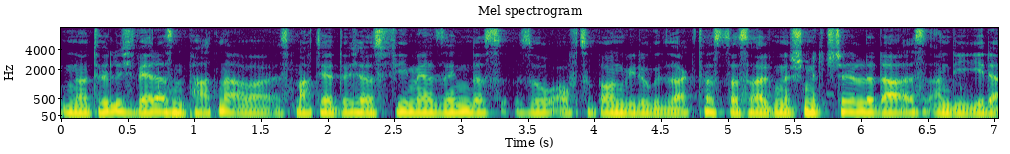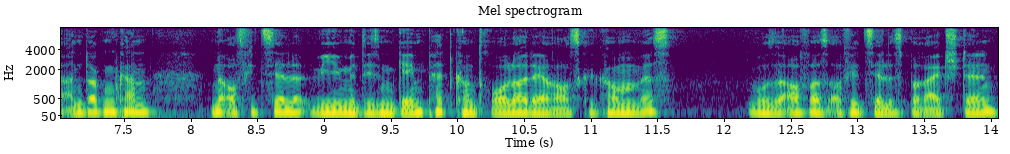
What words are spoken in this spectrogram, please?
Natürlich wäre das ein Partner, aber es macht ja durchaus viel mehr Sinn, das so aufzubauen, wie du gesagt hast, dass halt eine Schnittstelle da ist, an die jeder andocken kann. Eine offizielle, wie mit diesem Gamepad-Controller, der rausgekommen ist, wo sie auch was Offizielles bereitstellen.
